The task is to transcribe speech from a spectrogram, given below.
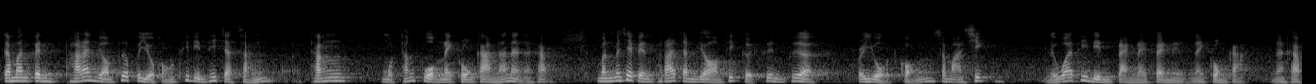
แต่มันเป็นภาระจำยอมเพื่อประโยชน์ของที่ดินที่จัดสรรทั้งหมดทั้งปวงในโครงการนั้นนะครับ มันไม่ใช่เป็นภาระจำยอมที่เกิดขึ้นเพื่อประโยชน์ของสมาชิก หรือว่าที่ดินแปลงใดแปลงหนึ่งในโครงการนะครับ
